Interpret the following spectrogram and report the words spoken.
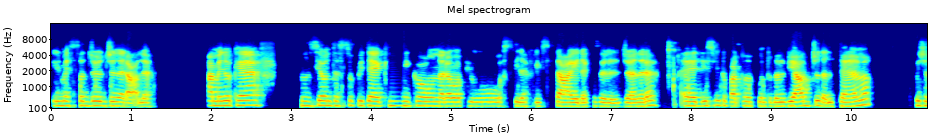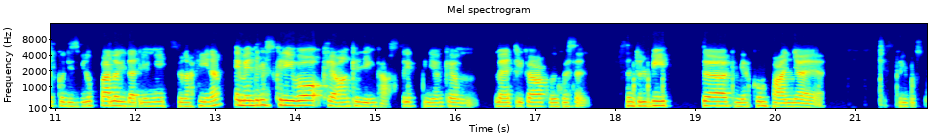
il messaggio generale, a meno che non sia un testo più tecnico, una roba più stile freestyle cose del genere. E di solito parto appunto dal viaggio, dal tema, poi cerco di svilupparlo, di dargli un inizio una fine, e mentre scrivo creo anche gli incastri, quindi anche un metrica, comunque sen- sento il beat che mi accompagna e ci scrivo su.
